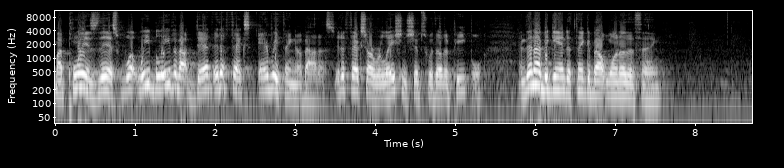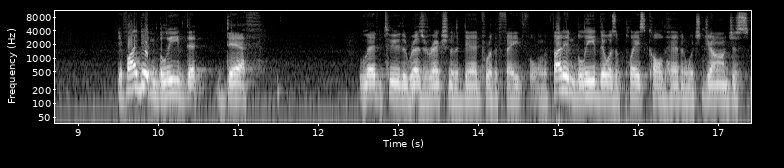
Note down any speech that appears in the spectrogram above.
My point is this what we believe about death, it affects everything about us, it affects our relationships with other people. And then I began to think about one other thing. If I didn't believe that death led to the resurrection of the dead for the faithful, and if I didn't believe there was a place called heaven, which John just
